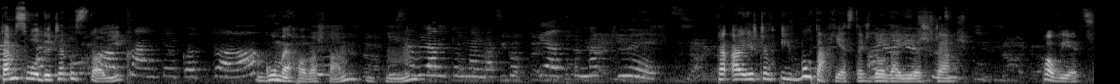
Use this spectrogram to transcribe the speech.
Tam słodycze to stolik. Kocham tylko to. Gumę chowasz tam. Mhm. Zrobiłam to na maskotki, a to na plec. Tak, a jeszcze w, i w butach jesteś, dodaj jeszcze. Powiedz.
